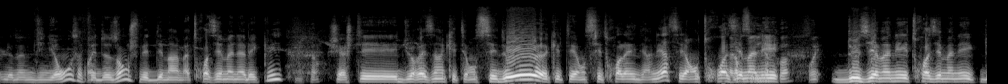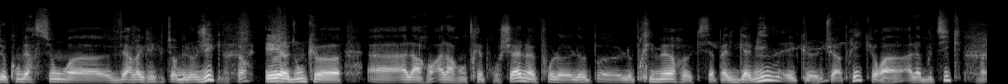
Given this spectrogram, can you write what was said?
le même vigneron. Ça fait Ouais. deux ans. Je vais démarrer ma troisième année avec lui. J'ai acheté du raisin qui était en C2, euh, qui était en C3 l'année dernière. C'est en troisième année, Ouais, deuxième année, troisième année de conversion euh, vers l'agriculture biologique. Et euh, donc euh, à, la, à la rentrée prochaine, pour le, le, le primeur euh, qui s'appelle Gamine et que Mhm. tu as pris, qui aura à la boutique, Ouais.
